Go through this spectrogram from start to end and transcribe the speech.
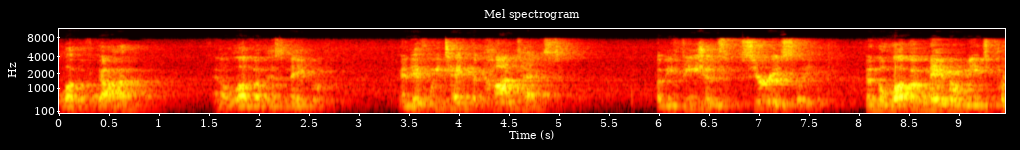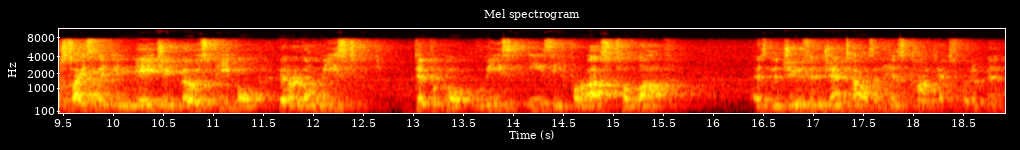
A love of God, and a love of his neighbor. And if we take the context of Ephesians seriously, then the love of neighbor means precisely engaging those people that are the least difficult, least easy for us to love, as the Jews and Gentiles in his context would have been.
